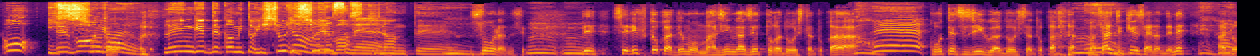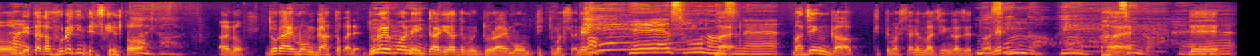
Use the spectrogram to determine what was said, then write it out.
お一緒だよ。レンゲデカミと一緒じゃん、一緒ですねエヴァ好きなんて。うんそうなんですよ。うんうんで、セリフとかでもマジンガー Z がどうしたとか。鋼鉄ジーグがどうしたとか、まあ39歳なんでね、あの、はいはいネタが古いんですけど、はいはあの、ドラえもんがとかね、ドラえもんはね、イタリアでもドラえもんって言ってましたね。へえ、そうなんですね。マジンガーって言ってましたね、マジンガー Z はね。マゼンガー。へえ。はいでえ、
